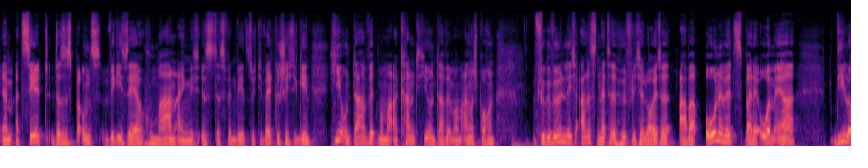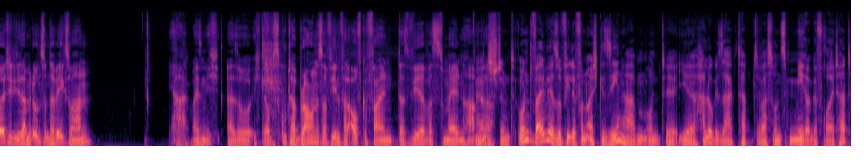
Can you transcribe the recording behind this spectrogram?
ähm, erzählt, dass es bei uns wirklich sehr human eigentlich ist, dass wenn wir jetzt durch die Weltgeschichte gehen, hier und da wird man mal erkannt, hier und da wird man mal angesprochen. Für gewöhnlich alles nette, höfliche Leute, aber ohne Witz bei der OMR, die Leute, die da mit uns unterwegs waren, ja, weiß nicht. Also ich glaube, Scooter Brown ist auf jeden Fall aufgefallen, dass wir was zu melden haben. Ja, da. das stimmt. Und weil wir so viele von euch gesehen haben und äh, ihr Hallo gesagt habt, was uns mega gefreut hat,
